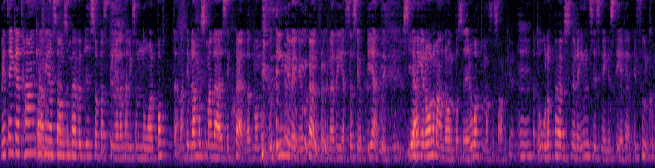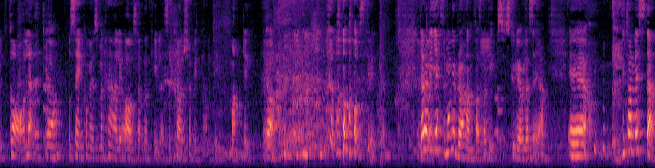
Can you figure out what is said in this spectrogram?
Men jag tänker att han kanske är en sån som behöver bli så pass stel att han liksom når botten. Att ibland måste man lära sig själv, att man måste gå in i väggen själv för att kunna resa sig upp igen. Det spelar Ja. ingen roll om andra håller på och säger åt en massa saker. Mm. Att Olof behöver snurra in sig i sin egen stelhet, bli fullkomligt galen. Ja. Och sen komma ut som en härlig avslappnad kille som kanske har bytt namn till Martin. ja. Avskräcken. Där har vi jättemånga bra handfasta tips, skulle jag vilja säga. Eh, vi tar nästa.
